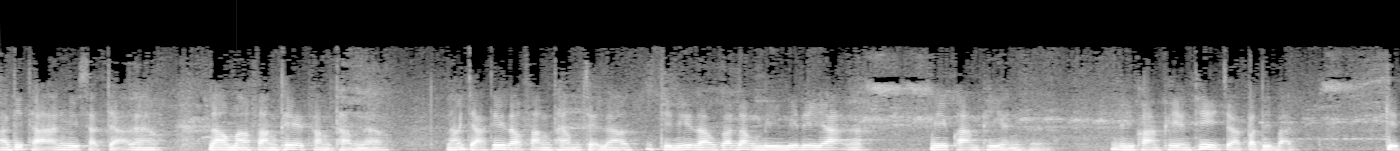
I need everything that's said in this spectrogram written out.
อธิษฐานมีสัจจะแล้ว เรามาฟังเทศฟังธรรมแล้ว หลังจากที่เราฟังธรรมเสร็จแล้ว ทีนี้เราก็ต้องมีวิริยะนะมีความเพียรมีความเพียรที่จะปฏิบัติกิจ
